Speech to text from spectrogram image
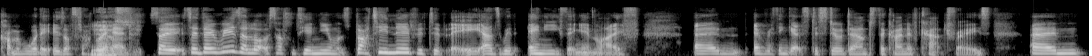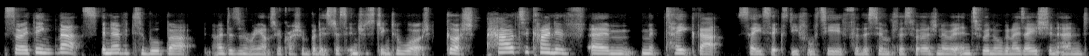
can't remember what it is off the top of my head. So, so there is a lot of subtlety and nuance, but inevitably, as with anything in life, um, everything gets distilled down to the kind of catchphrase. Um, so I think that's inevitable, but it doesn't really answer your question. But it's just interesting to watch. Gosh, how to kind of um, take that say 60 40 for the simplest version of it into an organization and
